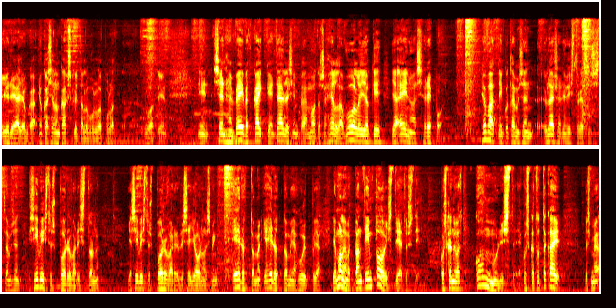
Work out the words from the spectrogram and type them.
idea, jonka, joka silloin 20-luvun lopulla luotiin, niin senhän veivät kaikkein täydellisimpään muotonsa Hella Vuolijoki ja Eino S. Repo. He ovat niin kuin tämmöisen yleisradiohistoriassa siis tämmöisen sivistysporvariston ja sivistysporvarillisen journalismin ehdottomia, ehdottomia huippuja. Ja molemmat pantiin pois tietysti, koska ne ovat kommunisteja. Koska totta kai, jos me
